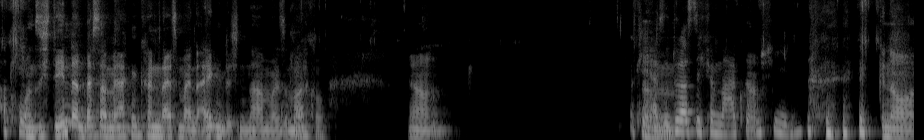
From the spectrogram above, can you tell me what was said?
okay. und sich den dann besser merken können als meinen eigentlichen Namen, also okay. Marco. Ja. Okay, also ähm, du hast dich für Marco ja. entschieden. genau,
